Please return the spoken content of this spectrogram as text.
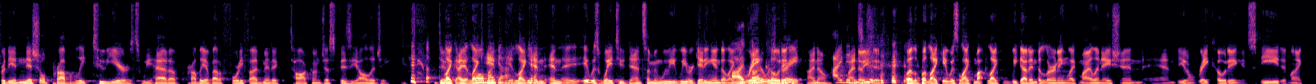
for the initial probably two years, we had a probably about a 45 minute talk on just physiology. Dude, like I like oh it, it, like yeah. and and it was way too dense. I mean, we we were getting into like I rate coding. Great. I know, I, I know too. you did, but but like it was like my, like we got into learning like myelination and you know rate coding and speed and like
